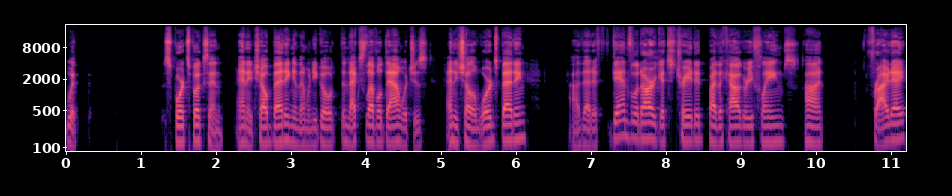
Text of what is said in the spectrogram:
with sports books and NHL betting, and then when you go the next level down, which is NHL awards betting, uh, that if Dan Vladar gets traded by the Calgary Flames on Friday.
